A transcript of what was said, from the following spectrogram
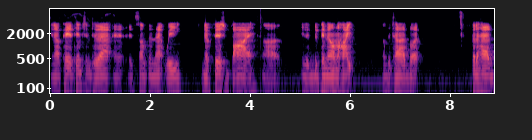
you know, pay attention to that, and it, it's something that we, you know, fish by, uh, you know, depending on the height of the tide. But if I had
